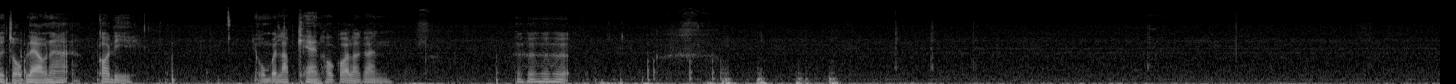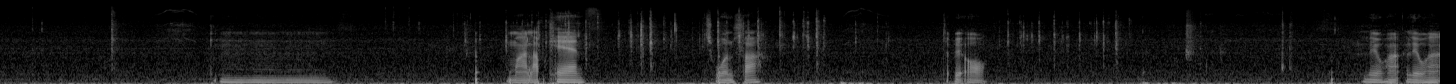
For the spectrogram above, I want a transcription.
ออจบแล้วนะฮะ ก็ดีเดี๋ยมไปรับแคนเขาก่อนแล้วกันมมารับแคน ชวนซะ จะไปออก เร็วฮะ เร็วฮะ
